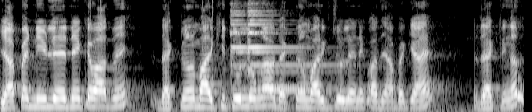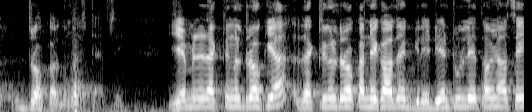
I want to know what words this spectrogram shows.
यहाँ पर नीले लेने के बाद में रेक्टेंगल मार्की टूल लूँगा। रेक्टेंगल मार्की टूल लेने के बाद यहाँ पर क्या है? रेक्टेंगल ड्रॉ कर दूँगा इस टाइप से। ये मैंने रेक्टेंगल ड्रॉ किया। रेक्टेंगल ड्रॉ करने के बाद मैं ग्रेडियंट टूल लेता हूँ यहाँ से।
